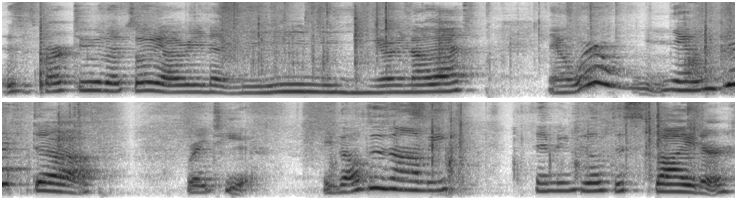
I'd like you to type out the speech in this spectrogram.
This is part two of the episode. You already know, you already know that. Now where now we left off right here. We built a zombie, then we built a spider.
